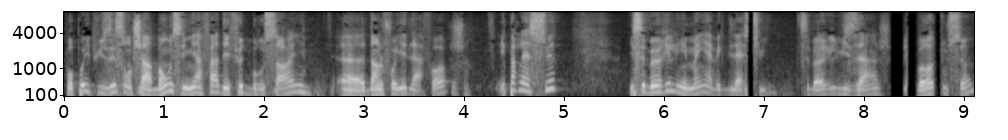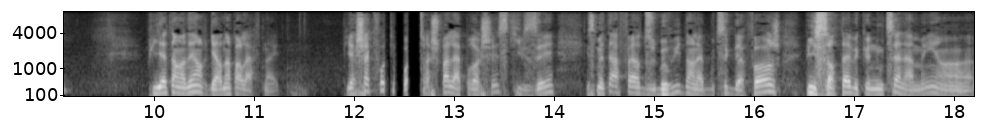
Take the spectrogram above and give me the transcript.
pour ne pas épuiser son charbon, il s'est mis à faire des feux de broussailles euh, dans le foyer de la forge. Et par la suite, il s'est beurré les mains avec de la suie. Il s'est beurré le visage, les bras, tout ça. Puis il attendait en regardant par la fenêtre. Puis à chaque fois qu'une voiture à cheval approchait, ce qu'il faisait, il se mettait à faire du bruit dans la boutique de forge, puis il sortait avec un outil à la main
